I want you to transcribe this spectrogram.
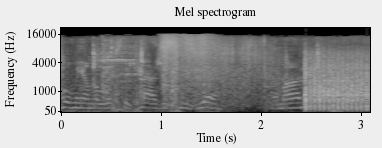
put me on the list of casualties yet. Am I?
